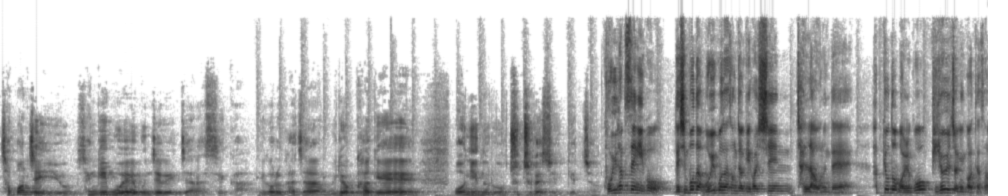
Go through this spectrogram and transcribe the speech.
첫 번째 이유, 생기부에 문제가 있지 않았을까. 이거를 가장 유력하게 원인으로 추측할 수 있겠죠. 고2 학생이고 내신보다 모의고사 성적이 훨씬 잘 나오는데 학교도 멀고 비효율적인 것 같아서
